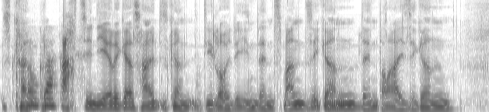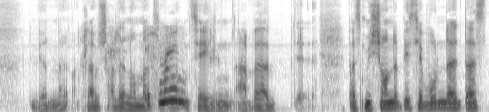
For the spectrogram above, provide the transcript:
es kann 18-Jähriger sein, es kann die Leute in den 20ern, den 30ern, die würden wir, glaube ich, alle nochmal zählen. Aber äh, was mich schon ein bisschen wundert, dass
